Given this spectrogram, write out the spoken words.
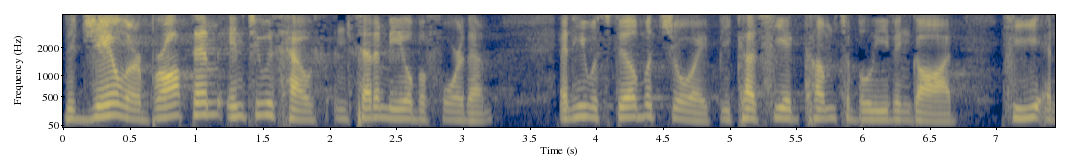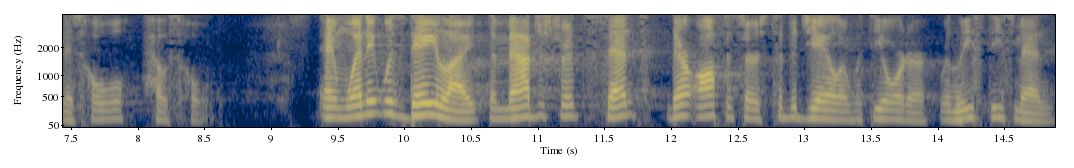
The jailer brought them into his house and set a meal before them. And he was filled with joy because he had come to believe in God, he and his whole household. And when it was daylight, the magistrates sent their officers to the jailer with the order, release these men.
